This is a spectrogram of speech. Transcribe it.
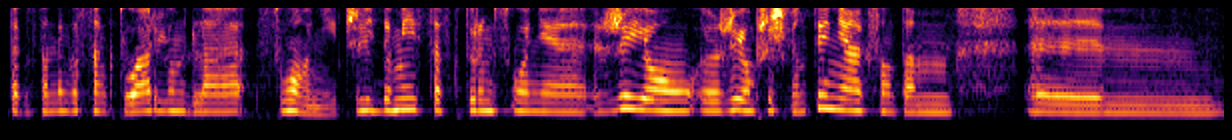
tak zwanego sanktuarium dla słoni, czyli do miejsca, w którym słonie żyją, żyją przy świątyniach, są tam em,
